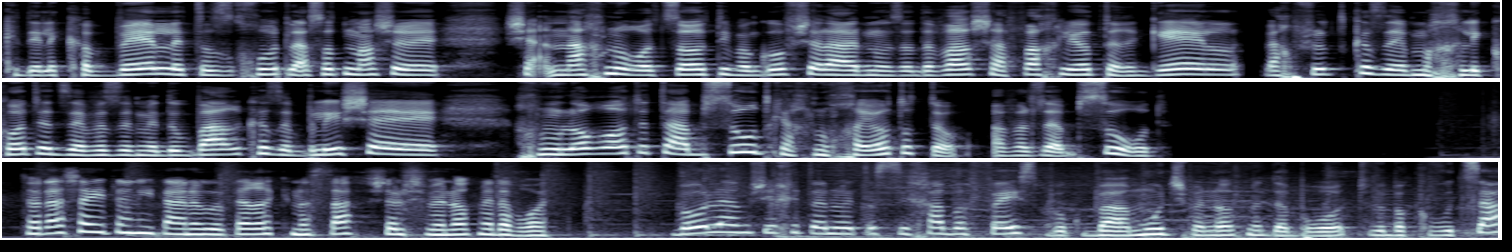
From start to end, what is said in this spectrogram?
כדי לקבל את הזכות לעשות מה ש... שאנחנו רוצות עם הגוף שלנו, זה דבר שהפך להיות הרגל, ואנחנו פשוט כזה מחליקות את זה, וזה מדובר כזה בלי שאנחנו לא רואות את האבסורד, כי אנחנו חיות אותו, אבל זה אבסורד. תודה שהייתם איתנו בפרק נוסף של שמנות מדברות. בואו להמשיך איתנו את השיחה בפייסבוק בעמוד שמנות מדברות, ובקבוצה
